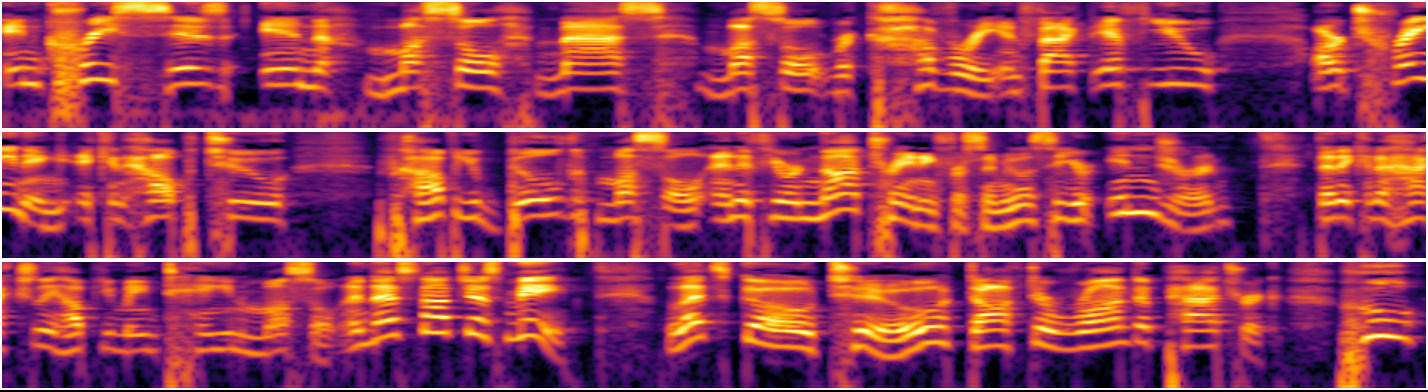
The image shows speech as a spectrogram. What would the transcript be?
Increases in muscle mass, muscle recovery. In fact, if you are training, it can help to help you build muscle. And if you're not training for something, let's say you're injured, then it can actually help you maintain muscle. And that's not just me. Let's go to Dr. Rhonda Patrick, who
